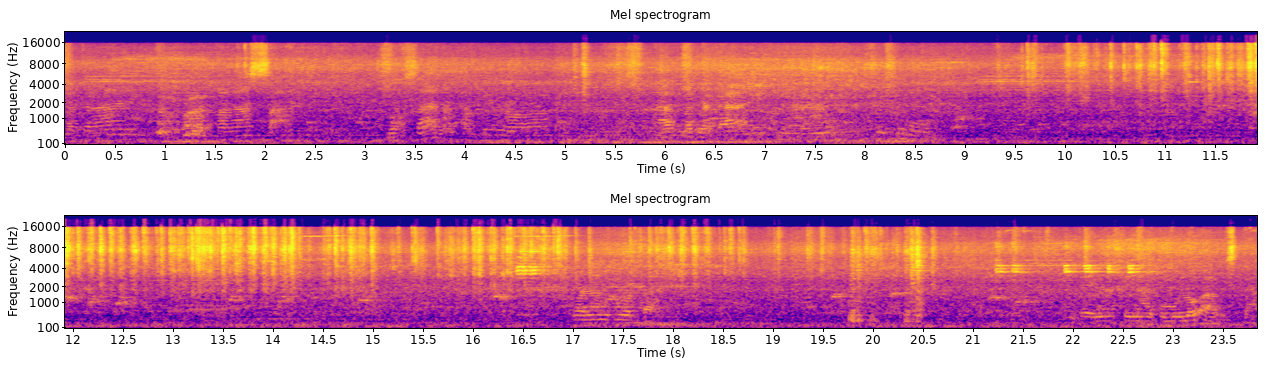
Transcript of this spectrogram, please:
Maglagay ng malasa. Buksan ang kapino. At maglagay ng susunod. Walang kuwata. Hintayin natin na kumulo ang isda.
